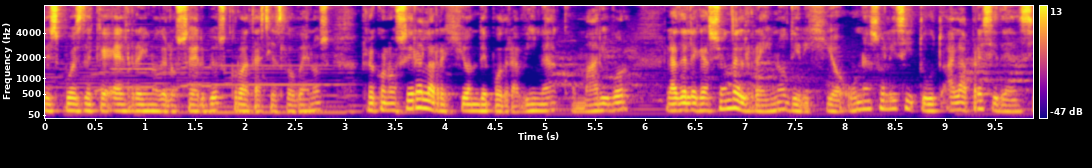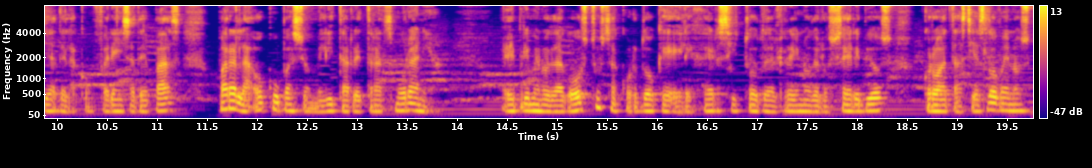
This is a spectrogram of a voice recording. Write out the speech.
después de que el reino de los serbios, croatas y eslovenos reconociera la región de Podravina con Maribor, la delegación del reino dirigió una solicitud a la presidencia de la Conferencia de Paz para la ocupación militar de Transmurania. El 1 de agosto se acordó que el ejército del reino de los serbios, croatas y eslovenos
